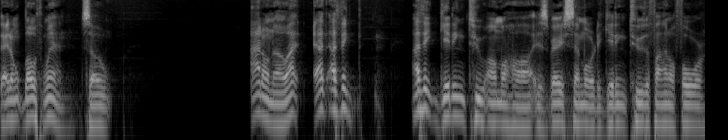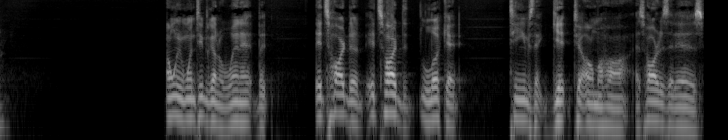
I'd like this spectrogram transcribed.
they don't both win. So I don't know. I, I, I think I think getting to Omaha is very similar to getting to the Final Four. Only one team's going to win it, but it's hard to it's hard to look at teams that get to Omaha as hard as it is,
